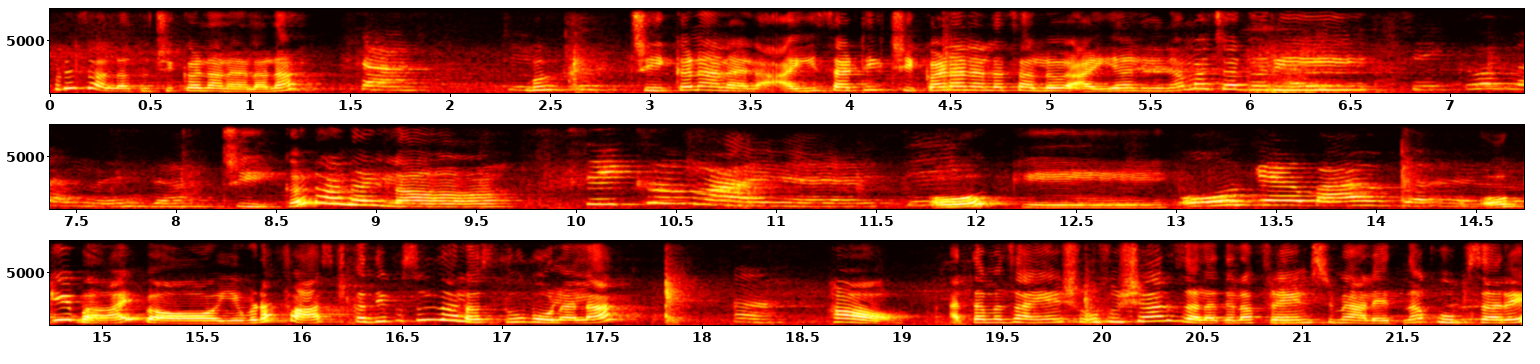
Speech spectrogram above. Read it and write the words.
कुठे चालला तू चिकन आणायला ना? मग चिकन आणायला. आईसाठी चिकन आणायला चालू आई आली ना माझ्या घरी. चिकन आणायला. ओके. Okay bye bye. एवढा फास्ट कधीपासून झालास तू बोलायला? हो. आता माझा आयश हुशार झाला. त्याला फ्रेंड्स मिळालेत ना खूप सारे.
